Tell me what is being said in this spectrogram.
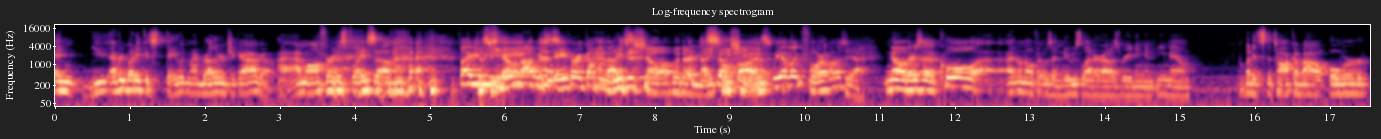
and you everybody could stay with my brother in Chicago. I, I'm offering his place up. but I mean, Does we stay. know about we this? stay for a couple nights. We just show up with our Nike so fun. shoes. We have like four of us. Yeah. No, there's a cool. Uh, I don't know if it was a newsletter I was reading, an email, but it's the talk about over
